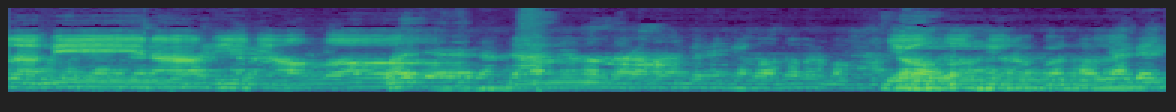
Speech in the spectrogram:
Alamin. Amin ya Allah. Ya Allah ya Rabbal Alamin.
